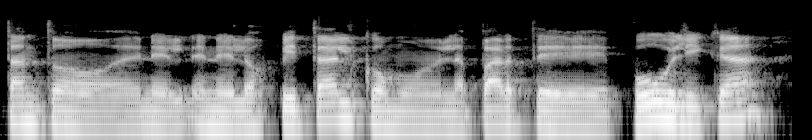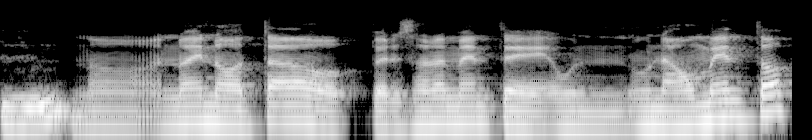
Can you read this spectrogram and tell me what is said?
tanto en el, en el hospital como en la parte pública. no, no, he notado personalmente un, aumento.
